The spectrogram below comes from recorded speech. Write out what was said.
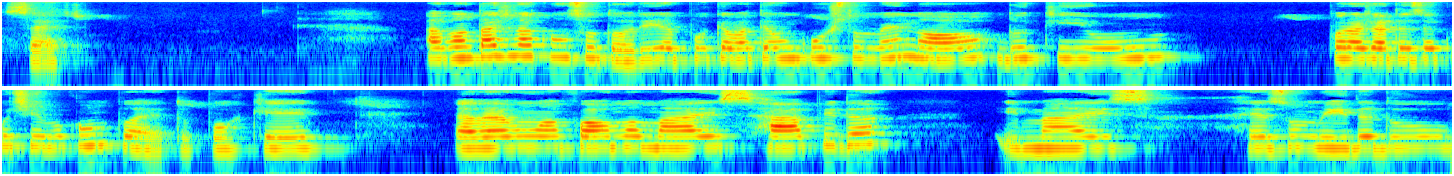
certo? A vantagem da consultoria é porque ela tem um custo menor do que um projeto executivo completo, porque ela é uma forma mais rápida e mais resumida do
